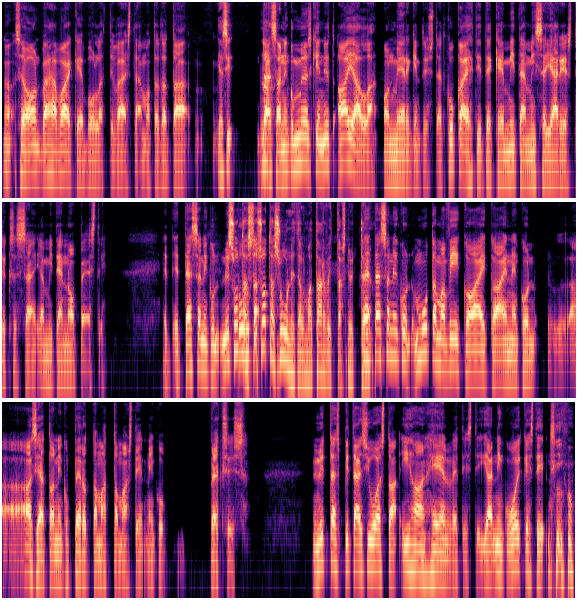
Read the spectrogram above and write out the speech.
No se on vähän vaikea bulletti väistää, mutta tota, ja si- no. tässä on niin kuin myöskin nyt ajalla on merkitystä, että kuka ehtii tekemään mitä, missä järjestyksessä ja miten nopeasti. Et, et tässä niin kuin nyt Sota, puhuta, sotasuunnitelma tarvittaisiin nyt. Tä, tässä on niin kuin muutama viikko aikaa ennen kuin asiat on niin kuin peruttamattomasti niin kuin pöksyissä. Niin nyt tässä pitäisi juosta ihan helvetisti ja niin kuin oikeasti niin kuin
